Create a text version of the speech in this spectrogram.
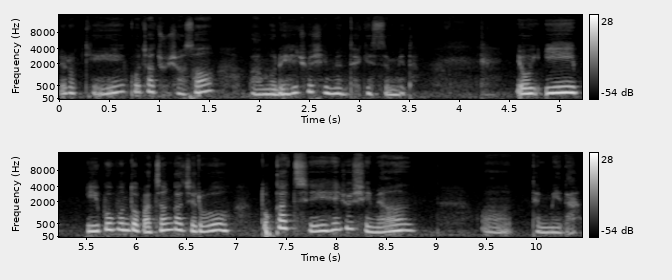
이렇게 꽂아 주셔서 마무리 해주시면 되겠습니다. 여기 이, 이 부분도 마찬가지로 똑같이 해주시면 어, 됩니다.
